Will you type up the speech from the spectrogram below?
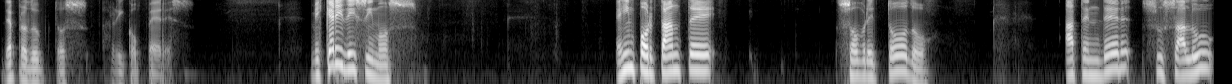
de productos Rico Pérez. Mis queridísimos, es importante sobre todo atender su salud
